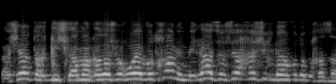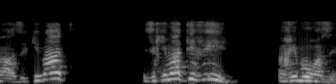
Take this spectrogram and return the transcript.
כאשר תרגיש כמה הקדוש ברוך הוא אוהב אותך, ממילא זה עושה חשק לאהוב אותו בחזרה. זה כמעט, זה כמעט טבעי, החיבור הזה.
